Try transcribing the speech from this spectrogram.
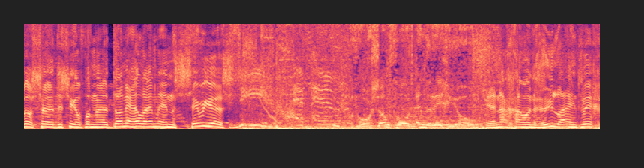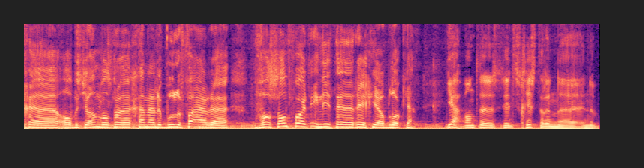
Was eh, de single van eh, Don Allen en Serious. Voor Zandvoort en de regio. Ja, nou gaan we een hele eind weg, eh Albert-Jan. Want we gaan naar de boulevard eh, van Zandvoort in dit eh regioblokje. Ja, want eh, sinds gisteren eh, een,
